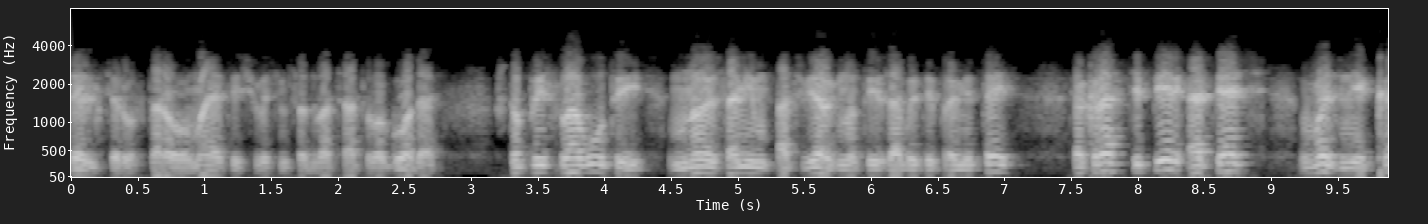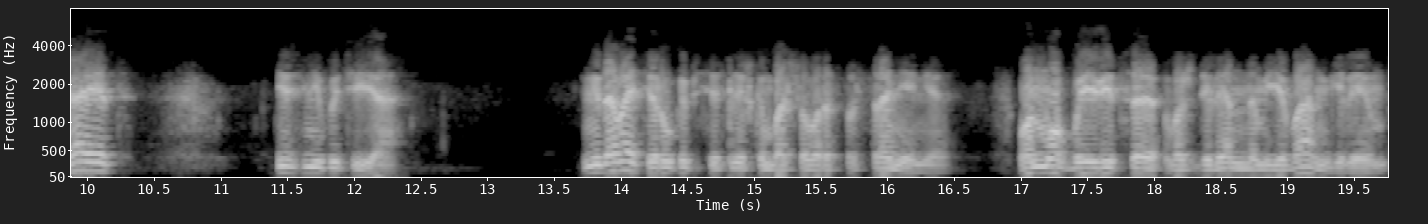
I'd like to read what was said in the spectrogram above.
Цельцеру 2 мая 1820 года, что пресловутый, мною самим отвергнутый и забытый Прометей как раз теперь опять возникает из небытия. Не давайте рукописи слишком большого распространения. Он мог бы явиться вожделенным Евангелием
